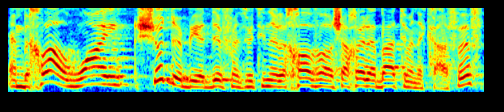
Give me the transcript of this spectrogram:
And bichlal, why should there be a difference between a rechava shachere batim and a kafef?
